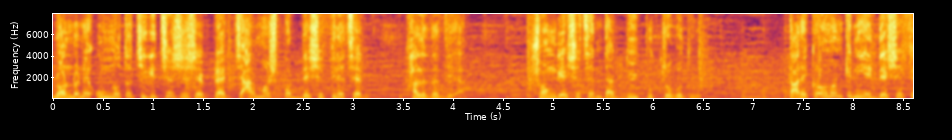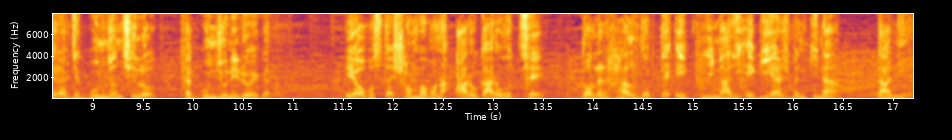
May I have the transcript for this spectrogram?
লন্ডনে উন্নত চিকিৎসা শেষে প্রায় চার মাস পর দেশে ফিরেছেন খালেদা জিয়া। সঙ্গে এসেছেন তার দুই পুত্রবধূ। তারেক রহমানকে নিয়ে দেশে ফেরার যে গুঞ্জন ছিল, তা গুঞ্জনই রয়ে গেল। এ অবস্থায় সম্ভাবনা আরও গাঢ় হচ্ছে, দলের হাল ধরতে এই দুই নারী এগিয়ে আসবেন কিনা তা নিয়ে।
